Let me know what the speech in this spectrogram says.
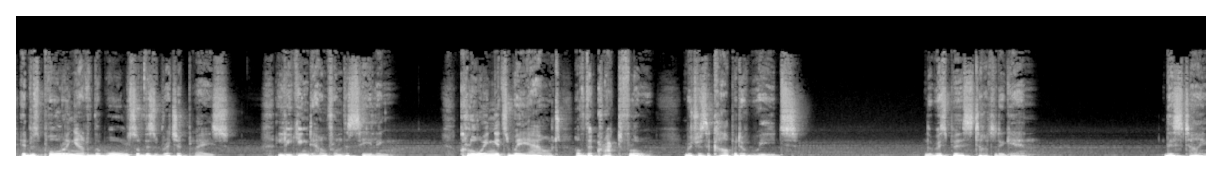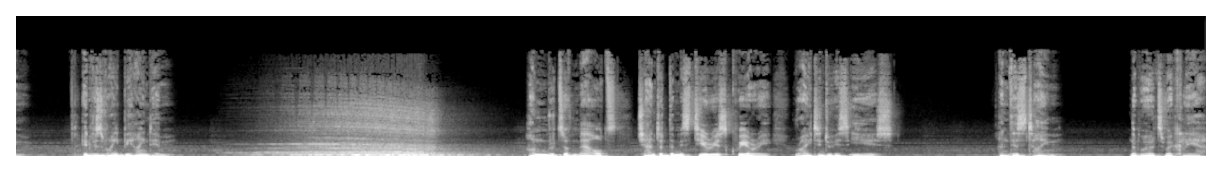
It was pouring out of the walls of this wretched place, leaking down from the ceiling, clawing its way out of the cracked floor which was a carpet of weeds. The whispers started again. This time, it was right behind him. Hundreds of mouths chanted the mysterious query right into his ears. And this time, the words were clear.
